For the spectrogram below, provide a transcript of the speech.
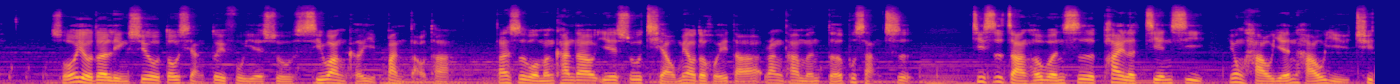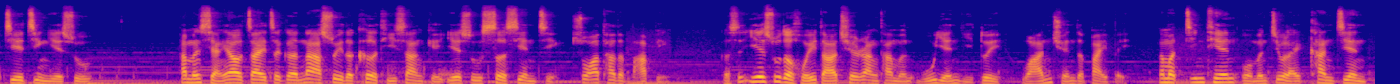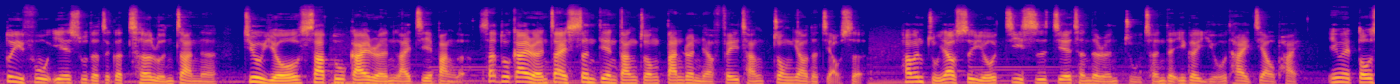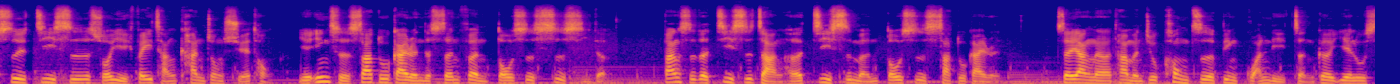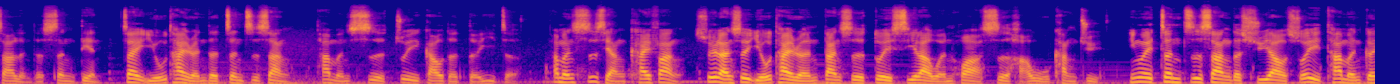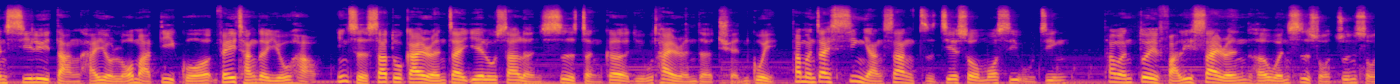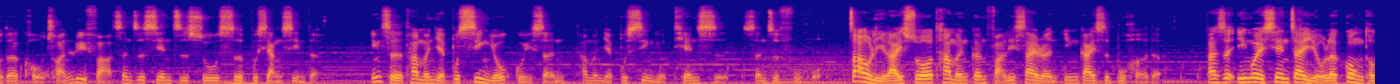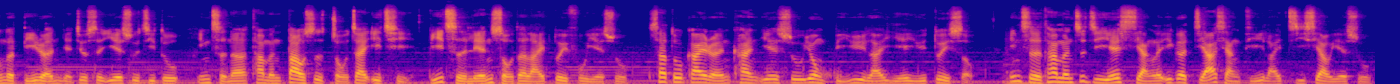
所有的领袖都想对付耶稣，希望可以绊倒他。但是我们看到耶稣巧妙的回答，让他们得不赏赐。祭司长和文士派了奸细，用好言好语去接近耶稣。他们想要在这个纳税的课题上给耶稣设陷阱，抓他的把柄。可是耶稣的回答却让他们无言以对，完全的败北。那么今天我们就来看见对付耶稣的这个车轮战呢，就由撒都该人来接棒了。撒都该人在圣殿当中担任了非常重要的角色，他们主要是由祭司阶层的人组成的一个犹太教派。因为都是祭司，所以非常看重血统，也因此撒都该人的身份都是世袭的。当时的祭司长和祭司们都是撒都该人。这样呢，他们就控制并管理整个耶路撒冷的圣殿。在犹太人的政治上，他们是最高的得益者。他们思想开放，虽然是犹太人，但是对希腊文化是毫无抗拒。因为政治上的需要，所以他们跟希律党还有罗马帝国非常的友好。因此，撒都该人在耶路撒冷是整个犹太人的权贵。他们在信仰上只接受摩西五经。他们对法利赛人和文士所遵守的口传律法，甚至先知书是不相信的，因此他们也不信有鬼神，他们也不信有天使，甚至复活。照理来说，他们跟法利赛人应该是不合的，但是因为现在有了共同的敌人，也就是耶稣基督，因此呢，他们倒是走在一起，彼此联手的来对付耶稣。撒都该人看耶稣用比喻来揶揄对手。因此，他们自己也想了一个假想题来讥笑耶稣。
